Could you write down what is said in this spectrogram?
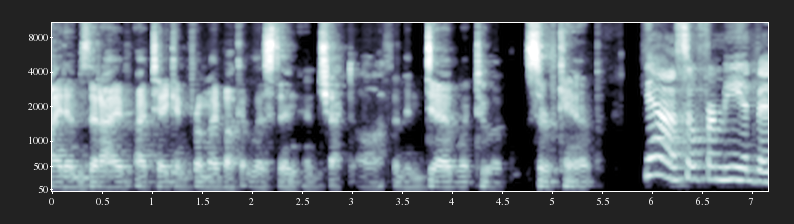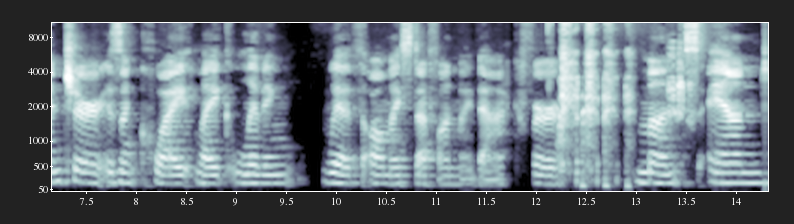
items that I've, I've taken from my bucket list and, and checked off. And then Deb went to a surf camp. Yeah. So for me, adventure isn't quite like living with all my stuff on my back for months. And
